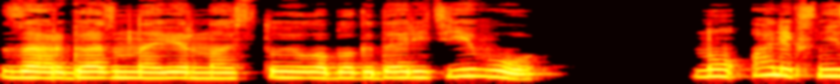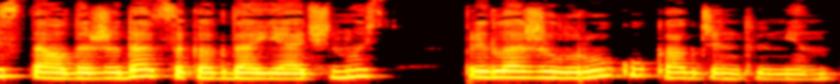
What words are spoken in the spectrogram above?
За оргазм, наверное, стоило благодарить его. Но Алекс не стал дожидаться, когда я очнусь, предложил руку как джентльмен.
